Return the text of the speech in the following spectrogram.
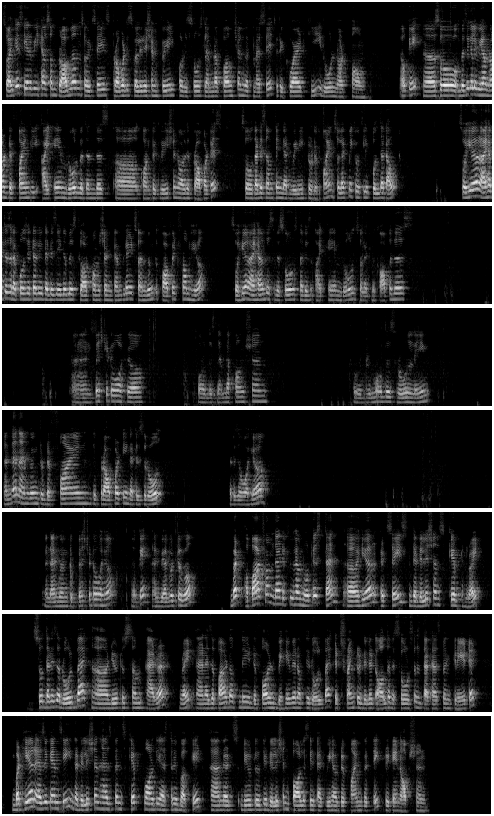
So I guess here we have some problem. So it says properties validation failed for resource lambda function with message required key role not found. Okay, uh, so basically we have not defined the IAM role within this uh, configuration or the properties. So that is something that we need to define. So let me quickly pull that out. So here I have this repository that is AWS CloudFormation template. So I'm going to copy it from here. So here I have this resource that is IAM role. So let me copy this and paste it over here for this lambda function. I would remove this role name. And then I'm going to define the property that is role. That is over here. And I'm going to paste it over here. Okay and we are good to go. But apart from that if you have noticed then uh, here it says the deletion skipped right? So there is a rollback uh, due to some error right? And as a part of the default behavior of the rollback it's trying to delete all the resources that has been created. But here as you can see the deletion has been skipped for the S3 bucket and it's due to the deletion policy that we have defined with the retain option.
